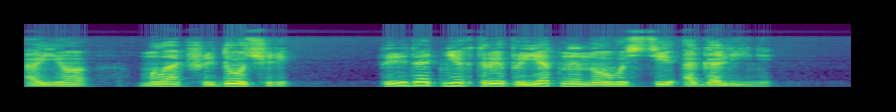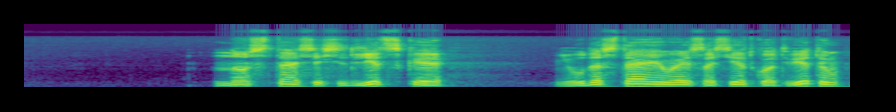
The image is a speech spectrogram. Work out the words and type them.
о ее младшей дочери, передать некоторые приятные новости о Галине. Но Стася Седлецкая, не удостаивая соседку ответом,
